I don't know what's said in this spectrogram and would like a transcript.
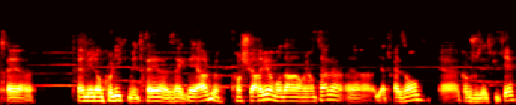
très très mélancolique mais très agréable. Quand je suis arrivé au Mandarin Oriental il y a 13 ans, comme je vous ai expliqué,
